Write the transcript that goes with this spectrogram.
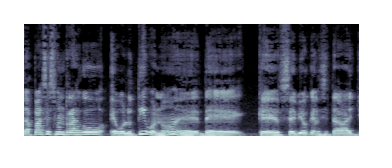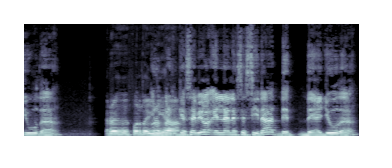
Capaz es un rasgo evolutivo, ¿no? Eh, de que se vio que necesitaba ayuda. Vez es por Bueno, debilidad. pero que se vio en la necesidad de, de ayuda,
